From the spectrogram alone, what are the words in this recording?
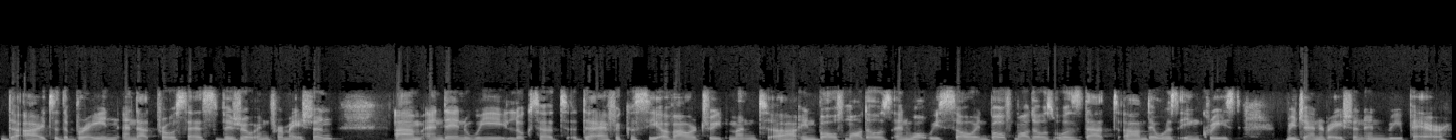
the eye to the brain and that process visual information. Um, and then we looked at the efficacy of our treatment uh, in both models. And what we saw in both models was that um, there was increased regeneration and repair.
